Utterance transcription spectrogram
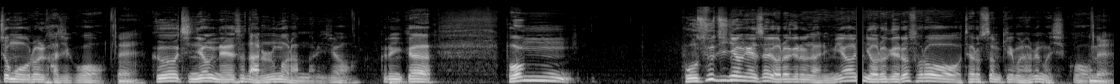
5.5를 가지고 네. 그 진영 내에서 나누는 거란 말이죠. 그러니까 범 보수 진영에서 여러 개로 나뉘면 여러 개로 서로 제로섬 게임을 하는 것이고 네.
